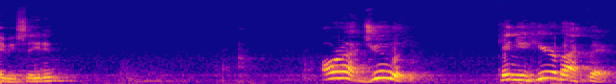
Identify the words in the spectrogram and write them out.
may be seated. All right, Julie, can you hear back there?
